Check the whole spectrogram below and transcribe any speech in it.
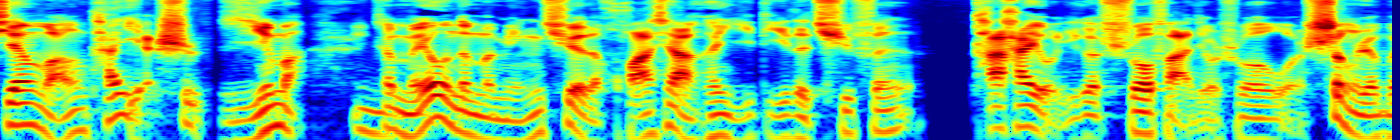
先王他也是夷嘛，他没有那么明确的华夏和夷狄的区分。他还有一个说法，就是说我圣人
